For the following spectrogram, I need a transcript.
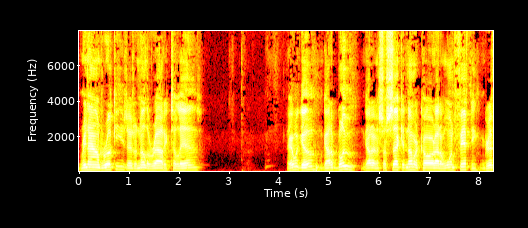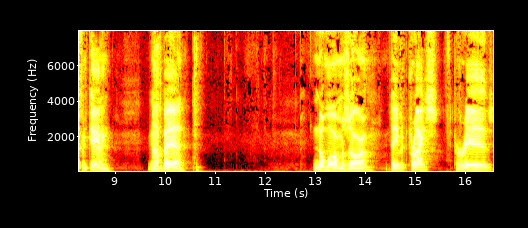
Renowned rookies. There's another Rowdy Tellez. There we go. Got a blue. Got a, a second number card out of 150. Griffin Canning. Not bad. Nomar Mazara. David Price. Perez.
